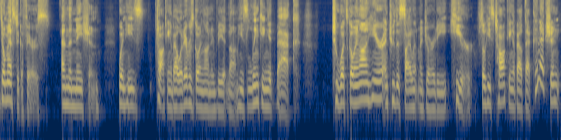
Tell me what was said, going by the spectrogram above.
domestic affairs and the nation when he's talking about whatever's going on in Vietnam. He's linking it back to what's going on here and to the silent majority here. So he's talking about that connection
